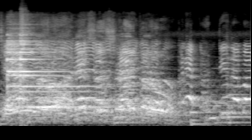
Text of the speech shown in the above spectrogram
શેર કરો, અને સબસ્ક્રાઇબ કરો. અને ઘંટી દબાવો.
